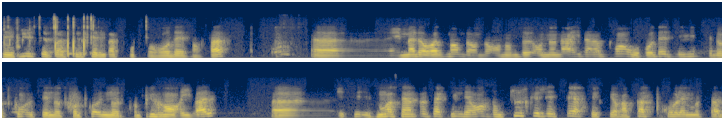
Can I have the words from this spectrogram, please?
c'est juste parce que c'est le match contre Rodez en face. Euh, et malheureusement, ben, on, en, arrive à un point où Rodez, limite, c'est notre, c'est notre, notre plus grand rival. Euh, et moi, c'est un peu ça qui me dérange. Donc, tout ce que j'espère, c'est qu'il n'y aura pas de problème au stade.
